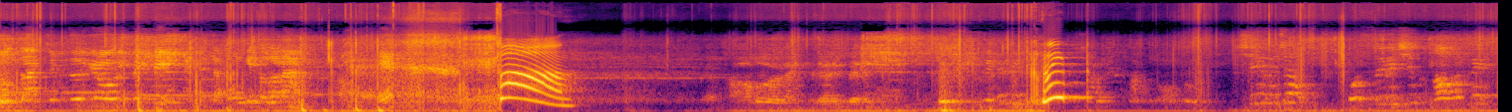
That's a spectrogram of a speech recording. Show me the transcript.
Yoldan çıktığı gün olmuş bitmiş. Telefon git odana. Bam. Hıp. Şey hocam, o sarışın Ahmet.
